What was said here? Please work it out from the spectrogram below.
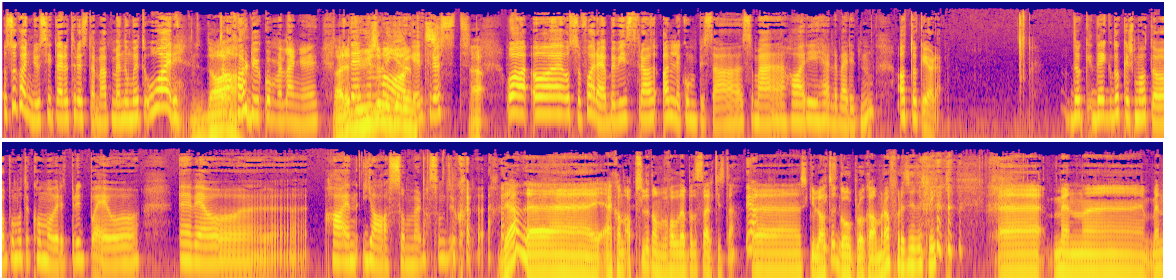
Og så kan du sitte der og trøste deg med at men om et år, Da, da har du kommet lenger. Da er det Men du en som ligger mager rundt. Trøst. ja. Og, og så får jeg jo bevis fra alle kompiser som jeg har i hele verden, at dere gjør det. Dere, det deres måte å på en måte komme over et brudd på, er jo eh, ved å ha en ja-sommer, da, som du kaller det. Ja, det, jeg kan absolutt anbefale det på det sterkeste. Ja. Eh, skulle hatt et GoPro-kamera, for å si det slik. Eh, men, eh, men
